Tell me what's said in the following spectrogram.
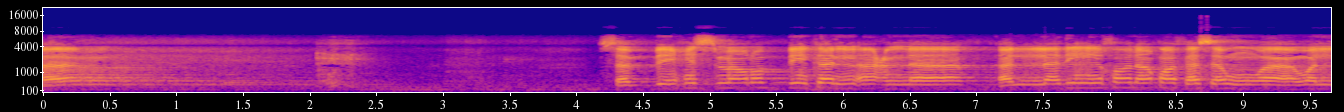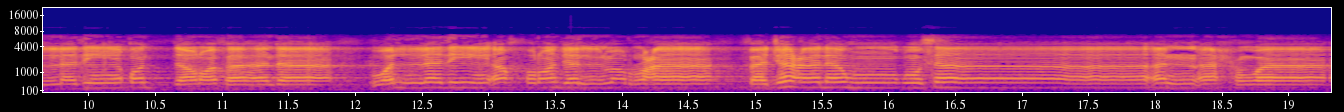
آمين. سبح اسم ربك الأعلى الذي خلق فسوى والذي قدر فهدى والذي أخرج المرعى فجعله غثاء أحوى.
